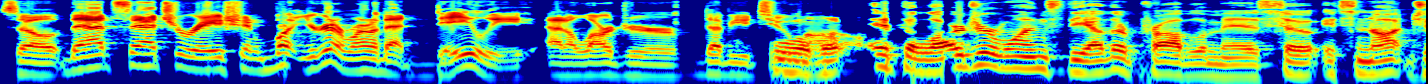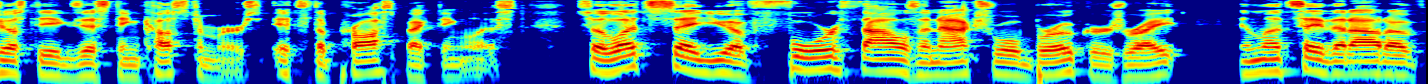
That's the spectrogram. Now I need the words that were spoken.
So that saturation, but you're going to run that daily at a larger W two well, model. At the larger ones, the other problem is so it's not just the existing customers; it's the prospecting list. So let's say you have four thousand actual brokers, right? And let's say that out of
